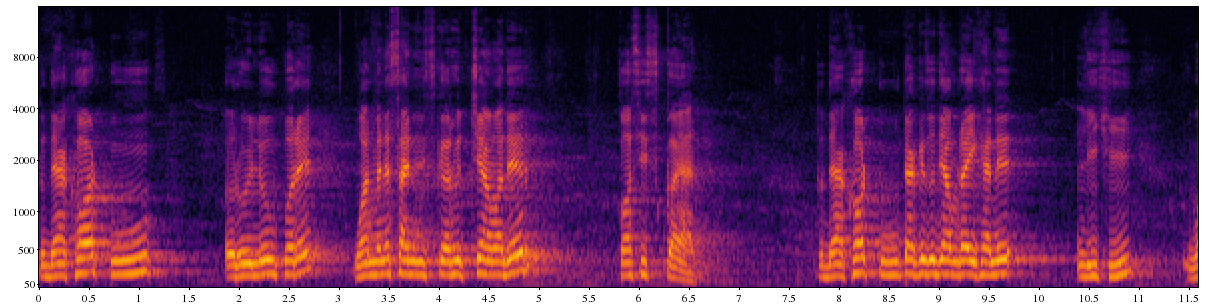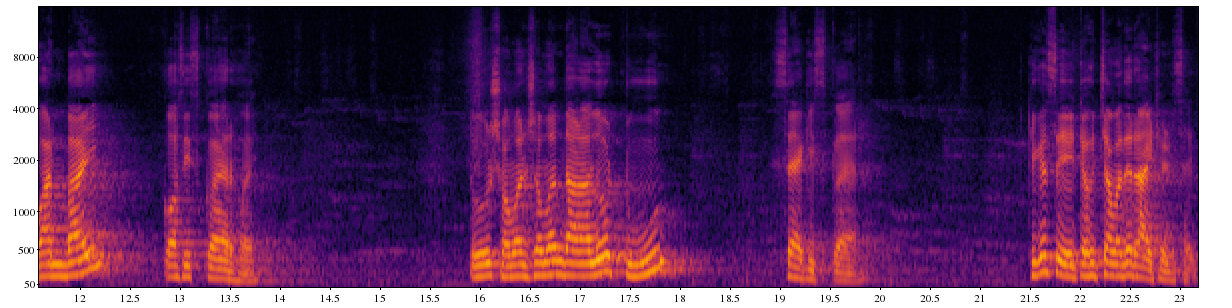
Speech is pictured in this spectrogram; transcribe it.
তো দেখো টু রইল উপরে ওয়ান মাইনাস সাইন স্কোয়ার হচ্ছে আমাদের কস স্কোয়ার তো দেখো টুটাকে যদি আমরা এখানে লিখি ওয়ান বাই কস স্কোয়ার হয়। তো সমান সমান দাঁড়াল টু স্যাক স্কোয়ার ঠিক আছে? এটা হচ্ছে আমাদের রাইট হ্যান্ড সাইড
